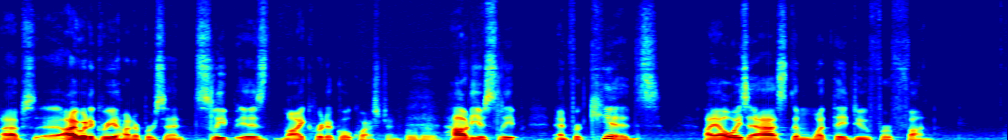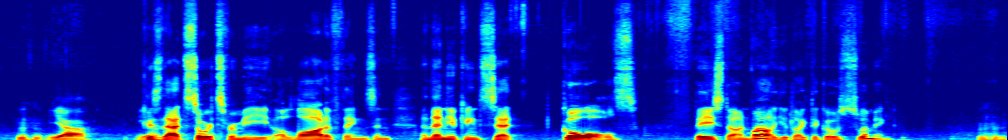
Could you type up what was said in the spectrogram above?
I would agree 100%. Sleep is my critical question. Mm-hmm. How do you sleep? And for kids, I always ask them what they do for fun Mhm, Yeah. because yeah. that sorts for me a lot of things and and then you can set goals based on well you'd like to go swimming Mhm.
